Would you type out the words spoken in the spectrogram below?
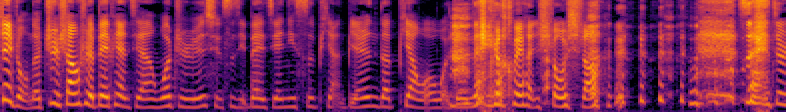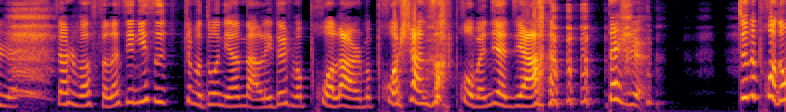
这种的智商税被骗钱，我只允许自己被杰尼斯骗，别人的骗我，我就那个会很受伤。所以就是像什么粉了杰尼斯这么多年，买了一堆什么破烂儿、什么破扇子、破文件夹，但是真的破东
